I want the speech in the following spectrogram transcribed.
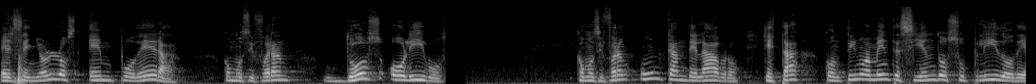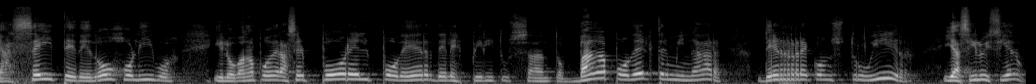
el Señor los empodera como si fueran dos olivos como si fueran un candelabro que está continuamente siendo suplido de aceite de dos olivos y lo van a poder hacer por el poder del Espíritu Santo. Van a poder terminar de reconstruir y así lo hicieron.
